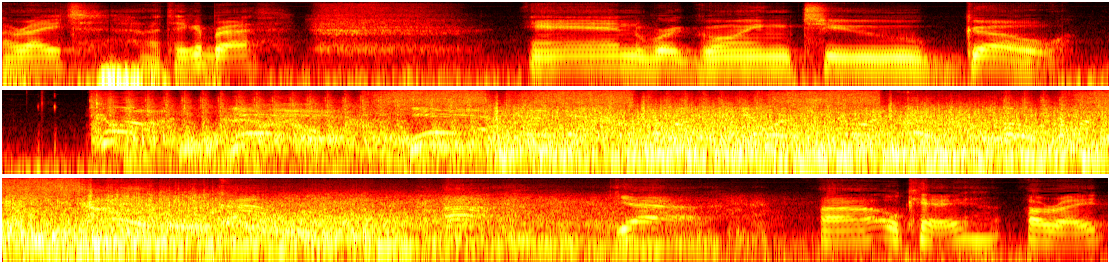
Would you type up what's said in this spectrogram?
all right, uh, take a breath. And we're going to go. Yeah! Yeah! Uh, okay. All right.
